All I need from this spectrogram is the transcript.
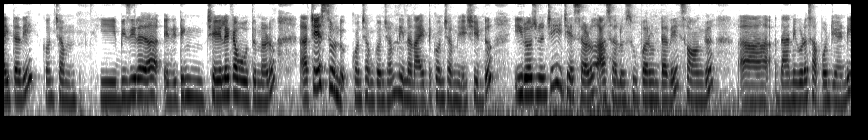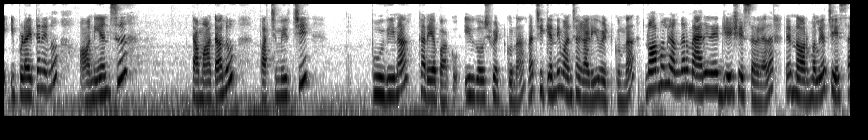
అవుతుంది కొంచెం ఈ బిజీగా ఎడిటింగ్ చేయలేకపోతున్నాడు. చేస్తుండు కొంచెం కొంచెం నిన్న నైట్ కొంచెం చేసిండు. ఈ రోజు నుంచి చేస్తాడు. అసలు సూపర్ ఉంటుంది సాంగ్. దాన్ని కూడా సపోర్ట్ చేయండి. ఇప్పుడైతే నేను ఆనియన్స్ టమాటాలు పచ్చిమిర్చి పుదీనా కరివేపాకు ఇవి కోసి పెట్టుకున్నా. నా చికెన్ని మంచిగా కడిగి పెట్టుకున్నా. నార్మల్గా అందరు మ్యారినేట్ చేసేస్తారు కదా. నేను నార్మల్గా చేస్తా.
